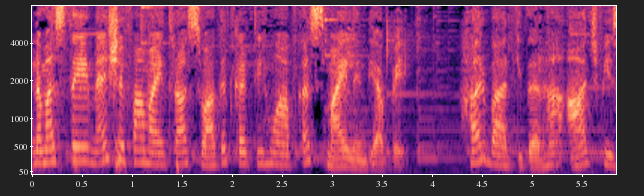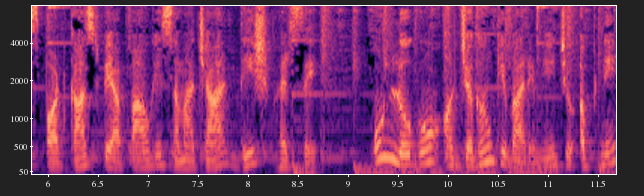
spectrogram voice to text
नमस्ते, मैं शिफा माइत्रा, स्वागत करती हूँ आपका स्माइल इंडिया पे। हर बार की तरह आज भी इस पॉडकास्ट पे आप पाओगे समाचार देश भर से। उन लोगों और जगहों के बारे में जो अपने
